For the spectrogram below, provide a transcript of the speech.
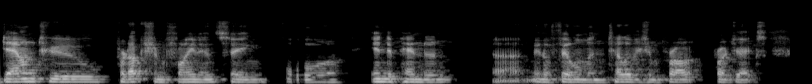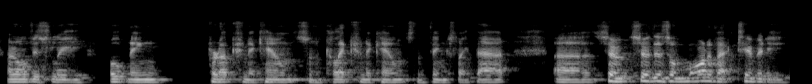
down to production financing for independent, uh, you know, film and television pro- projects, and obviously opening production accounts and collection accounts and things like that. Uh, so, so there's a lot of activity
